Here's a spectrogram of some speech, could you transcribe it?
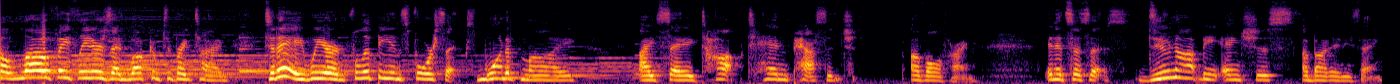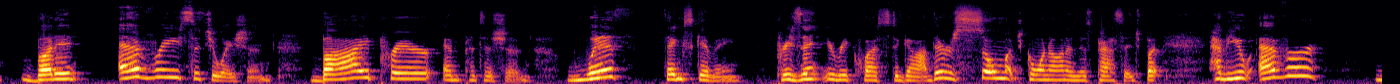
Hello, faith leaders, and welcome to Break Time. Today we are in Philippians 4 6, one of my, I'd say, top 10 passage of all time. And it says this Do not be anxious about anything, but in every situation, by prayer and petition, with thanksgiving, present your requests to God. There's so much going on in this passage, but have you ever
